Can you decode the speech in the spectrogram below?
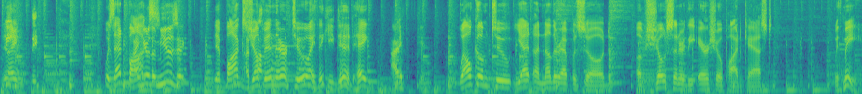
Did I- was that Boggs? I hear the music. Did Boggs jump in there too? I think he did. Hey, I welcome to yet another episode of Show Center, the Air Show podcast, with me,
